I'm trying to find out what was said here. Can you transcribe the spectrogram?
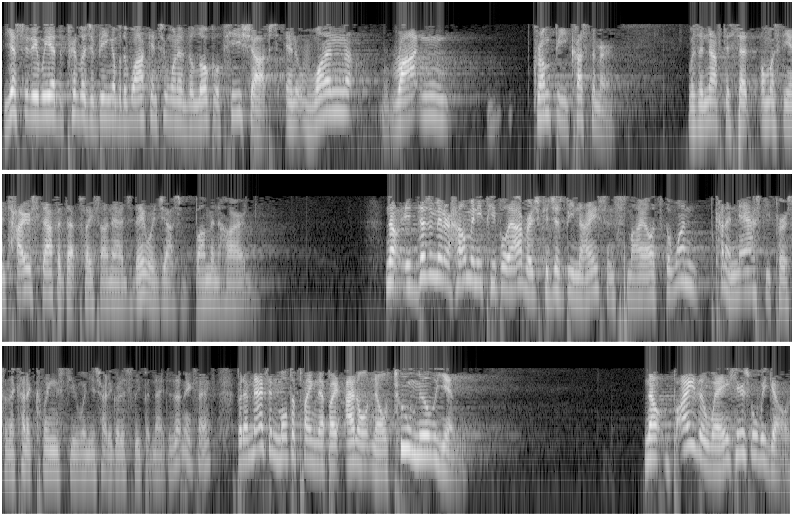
Yesterday we had the privilege of being able to walk into one of the local tea shops and one rotten, grumpy customer was enough to set almost the entire staff at that place on edge. They were just bumming hard. Now, it doesn't matter how many people average could just be nice and smile. It's the one kind of nasty person that kind of clings to you when you try to go to sleep at night. Does that make sense? But imagine multiplying that by, I don't know, two million. Now, by the way, here's where we go.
